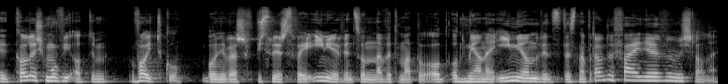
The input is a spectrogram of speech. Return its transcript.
y, koleś mówi o tym Wojtku, ponieważ wpisujesz swoje imię, więc on nawet ma to odmianę imion, więc to jest naprawdę fajnie wymyślone.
